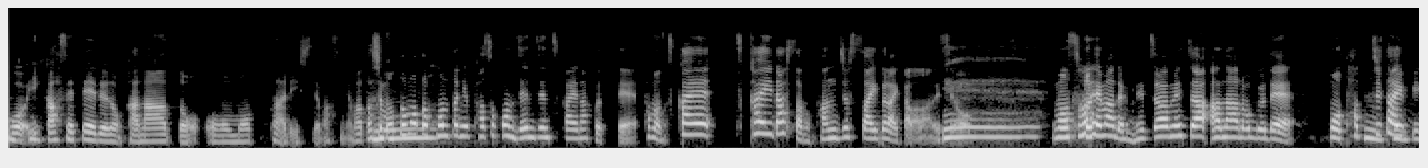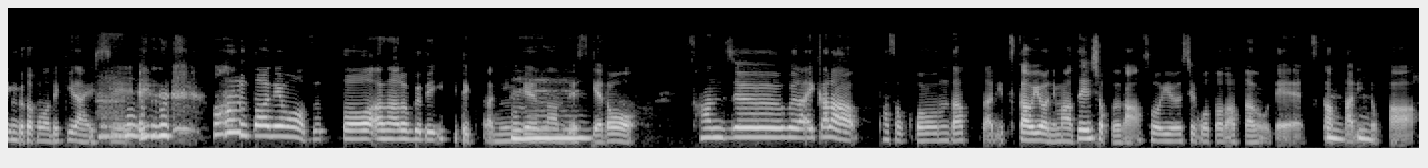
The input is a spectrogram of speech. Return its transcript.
構活かせてるのかなと思ったりしてますね。私もともと本当にパソコン全然使えなくって多分使え使い出したの30歳ぐらいからなんですよ。えもうそれまでめちゃめちゃアナログでもうタッチタイピングとかもできないし、本当にもうずっとアナログで生きてきた人間なんですけど、30ぐらいからパソコンだったり使うように、まあ、前職がそういう仕事だったので使ったりとか、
